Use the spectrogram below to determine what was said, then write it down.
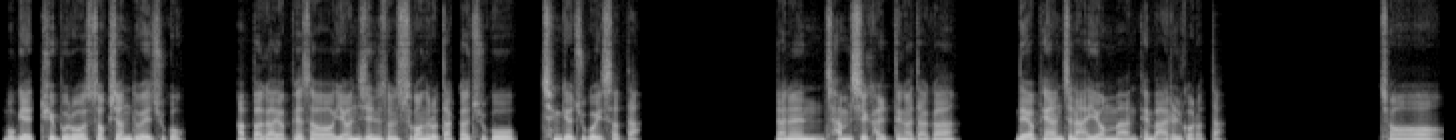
목에 튜브로 석션도 해주고 아빠가 옆에서 연신 손수건으로 닦아주고 챙겨주고 있었다. 나는 잠시 갈등하다가 내 옆에 앉은 아이 엄마한테 말을 걸었다. 저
